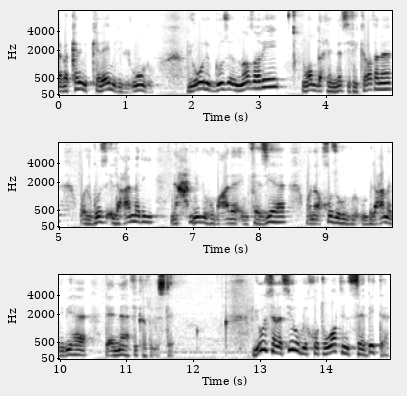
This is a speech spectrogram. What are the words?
أنا بتكلم الكلام اللي بيقوله بيقول الجزء النظري نوضح للناس فكرتنا والجزء العملي نحملهم على إنفاذها ونأخذهم بالعمل بها لأنها فكرة الإسلام. بيقول سنسير بخطوات ثابتة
